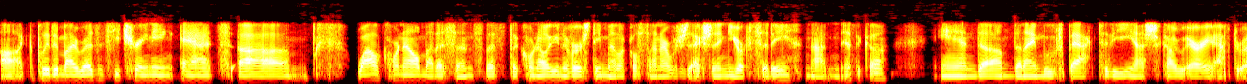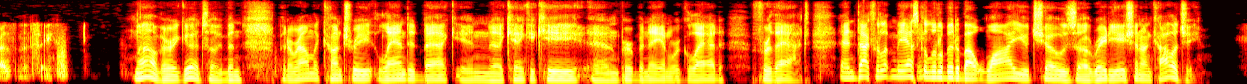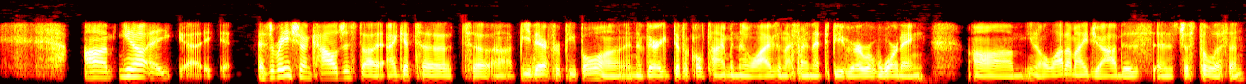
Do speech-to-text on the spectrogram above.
Uh, I completed my residency training at um, Weill Cornell Medicine. So that's the Cornell University Medical Center, which is actually in New York City, not in Ithaca. And um, then I moved back to the uh, Chicago area after residency. Wow, very good. So you've been been around the country, landed back in uh, Kankakee and Bourbonnais, and we're glad for that. And doctor, let me ask a little bit about why you chose uh, radiation oncology. Um, you know, uh, as a radiation oncologist, uh, I get to to uh, be there for people uh, in a very difficult time in their lives, and I find that to be very rewarding. Um, you know, a lot of my job is is just to listen,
